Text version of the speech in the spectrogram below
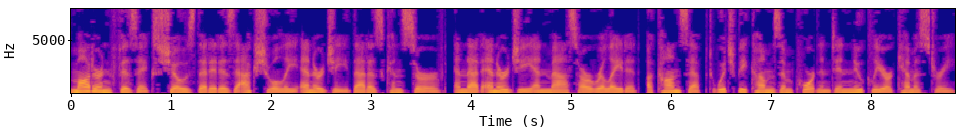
Modern physics shows that it is actually energy that is conserved, and that energy and mass are related, a concept which becomes important in nuclear chemistry.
